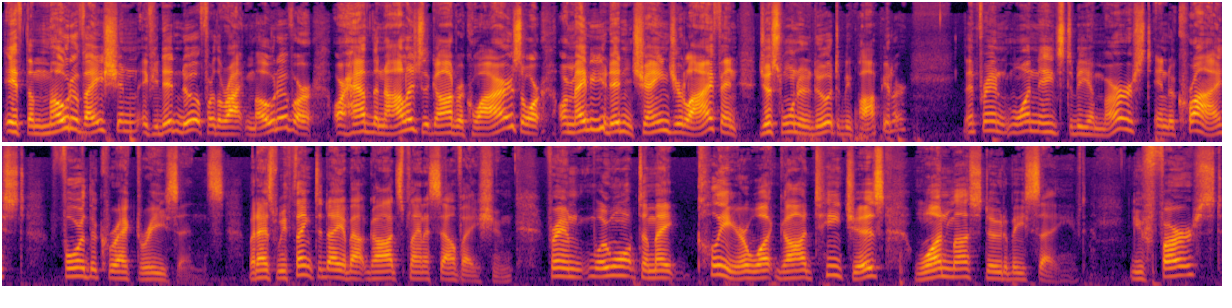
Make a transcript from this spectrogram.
if the motivation, if you didn't do it for the right motive or, or have the knowledge that God requires, or, or maybe you didn't change your life and just wanted to do it to be popular, then friend, one needs to be immersed into Christ for the correct reasons. But as we think today about God's plan of salvation, friend, we want to make clear what God teaches one must do to be saved. You first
